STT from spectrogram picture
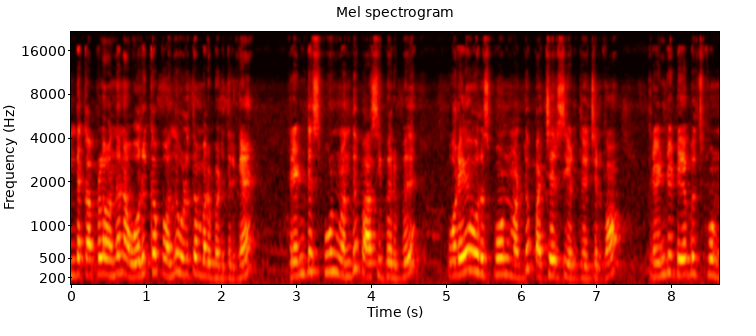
இந்த கப்பில் வந்து நான் ஒரு கப் வந்து உளுத்தம்பருப்பு எடுத்திருக்கேன். ரெண்டு ஸ்பூன் வந்து பாசிப்பருப்பு. ஒரே ஒரு ஸ்பூன் மட்டும் பச்சரிசி எடுத்து வச்சுருக்கோம். ரெண்டு டேபிள் ஸ்பூன்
